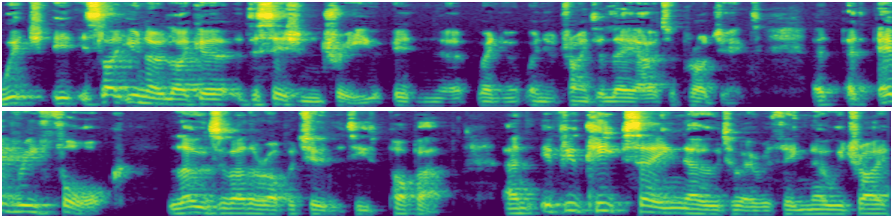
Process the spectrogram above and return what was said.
which it's like you know like a decision tree in uh, when you when you're trying to lay out a project. At, at, every fork loads of other opportunities pop up. And if you keep saying no to everything no we try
